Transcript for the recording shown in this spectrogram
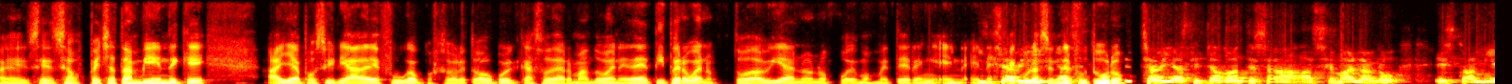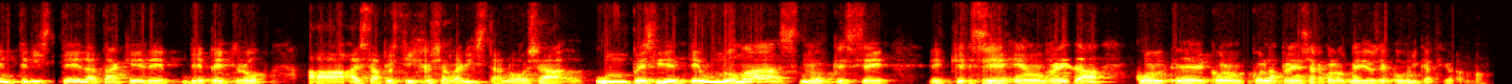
eh, se sospecha también de que haya posibilidad de fuga, por, sobre todo por el caso de Armando Benedetti, pero bueno, todavía no nos podemos meter en, en, en la especulación del futuro. Xavi, has citado antes a, a, Semana, ¿no? Es también triste el ataque de, de Petro a, a, esta prestigiosa revista, ¿no? O sea, un presidente uno más, ¿no? Que se, eh, que sí. se enreda con, eh, con, con, la prensa, con los medios de comunicación, ¿no?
